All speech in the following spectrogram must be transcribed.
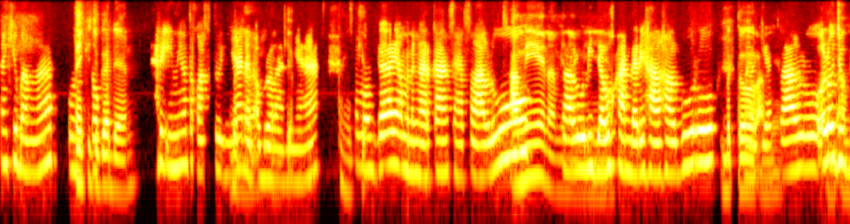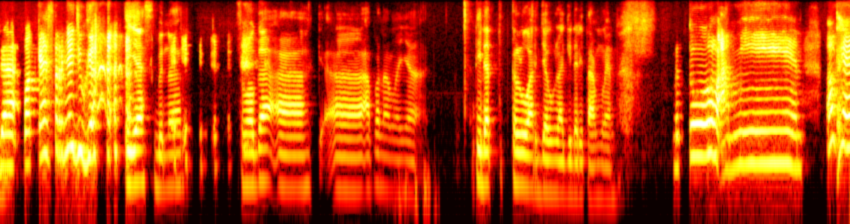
thank you banget Thank you untuk juga Dan. Hari ini untuk waktunya Benar, dan thank you. obrolannya Thank you. semoga yang mendengarkan sehat selalu Amin, amin. selalu amin. dijauhkan dari hal-hal buruk Betul, bahagia amin. selalu. Lo Amin, juga podcasternya juga. Yes, benar. Semoga uh, uh, apa namanya tidak keluar jauh lagi dari timeline. Betul, amin. Oke,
